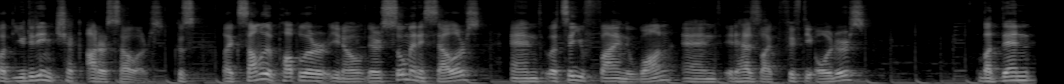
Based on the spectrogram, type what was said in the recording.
but you didn't check other sellers. Because like some of the popular, you know, there's so many sellers and let's say you find one and it has like 50 orders, but then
